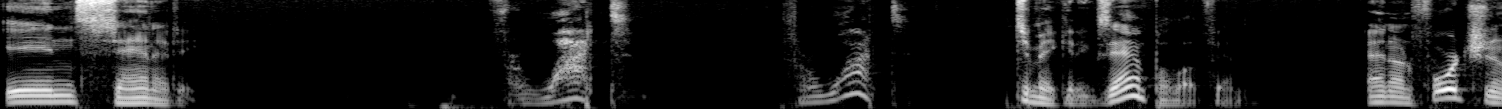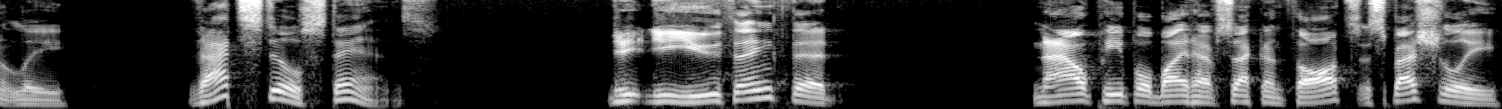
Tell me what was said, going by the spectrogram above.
insanity. For what? For what? To make an example of him. And unfortunately, that still stands. Do, do you think that now people might have second thoughts, especially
